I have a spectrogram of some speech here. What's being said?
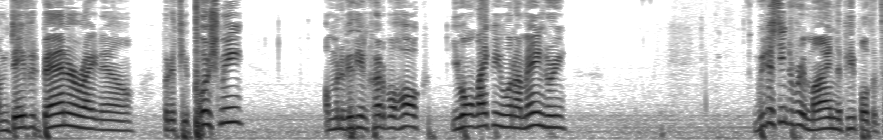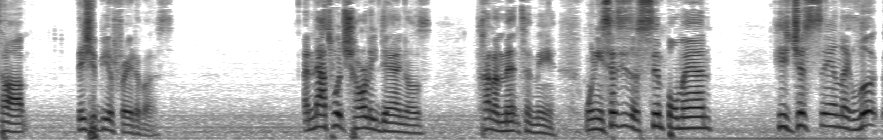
I'm David Banner right now, but if you push me, I'm going to be the Incredible Hulk. You won't like me when I'm angry. We just need to remind the people at the top they should be afraid of us. And that's what Charlie Daniels kind of meant to me. When he says he's a simple man, he's just saying, like, look,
